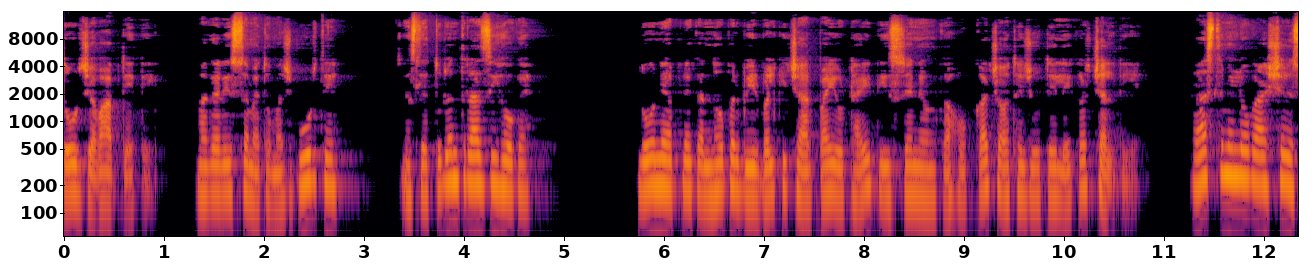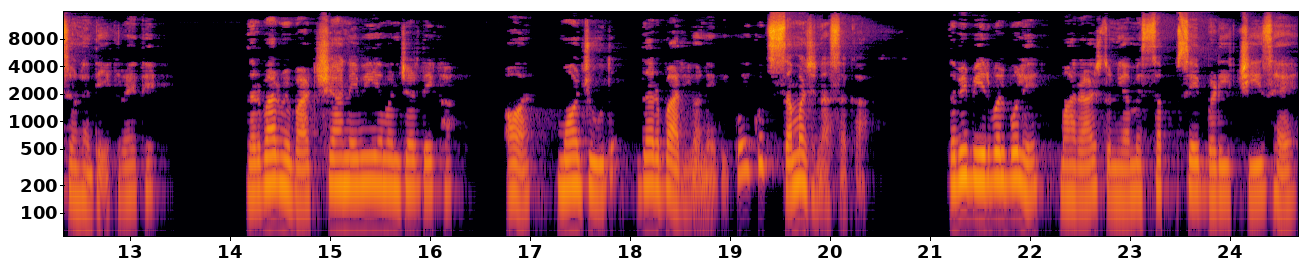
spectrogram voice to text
तोड़ जवाब देते, मगर इस समय तो मजबूर थे, इसलिए तुरंत राज़ी हो गए। दो ने अपने कंधों पर बीरबल की चारपाई उठाई, तीसरे ने उनका हुक्का, चौथे जूते लेकर चल दिए। रास्ते में लोग आश्चर्य से उन्हें देख रहे थे। दरबार में बादशाह ने भी यह मंजर देखा और मौजूद दरबारियों ने भी। कोई कुछ समझ ना सका। तभी बीरबल बोले, महाराज, दुनिया में सबसे बड़ी चीज़ है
